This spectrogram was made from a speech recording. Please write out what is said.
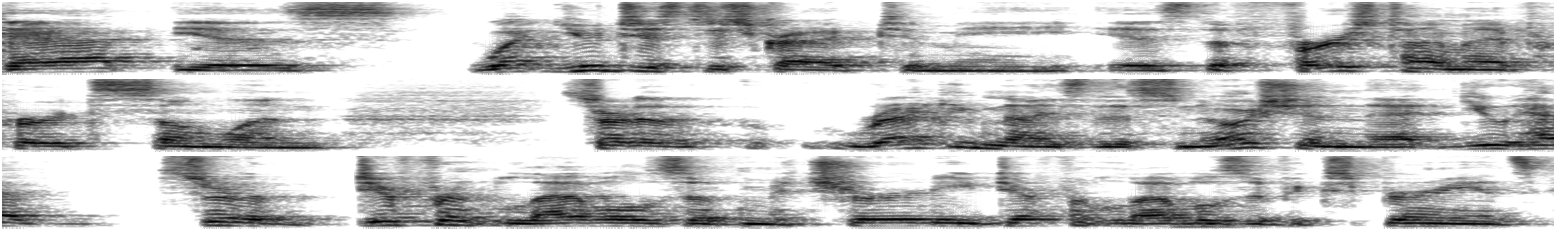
that is what you just described to me is the first time I've heard someone sort of recognize this notion that you have sort of different levels of maturity, different levels of experience,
